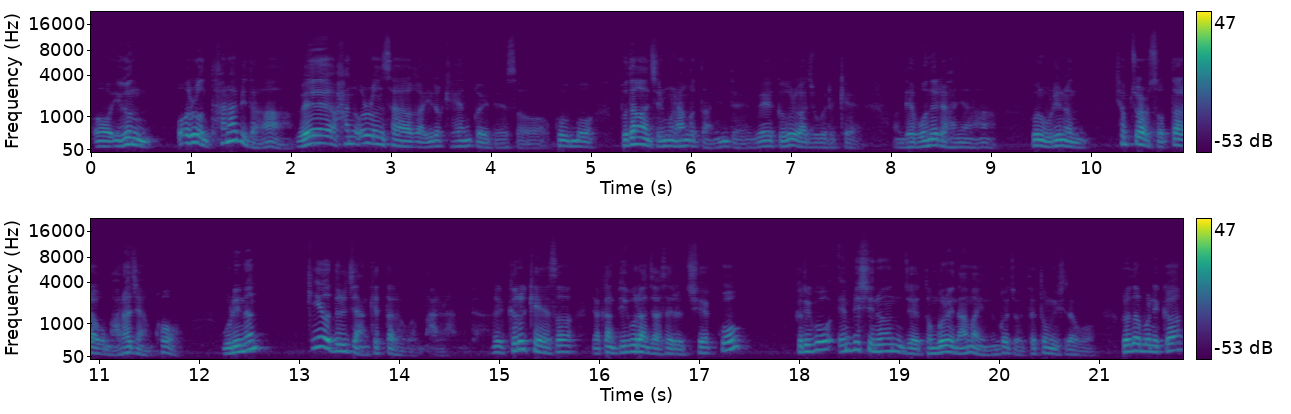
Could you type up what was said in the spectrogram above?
어 이건 언론 탄압이다. 왜 한 언론사가 이렇게 한 거에 대해서 그 뭐 부당한 질문한 것도 아닌데 왜 그걸 가지고 이렇게 내보내려 하냐. 그건 우리는 협조할 수 없다라고 말하지 않고 우리는 끼어들지 않겠다라고 말을 합니다. 그렇게 해서 약간 비굴한 자세를 취했고 그리고 MBC는 이제 덩그러니 남아 있는 거죠. 대통령실하고. 그러다 보니까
